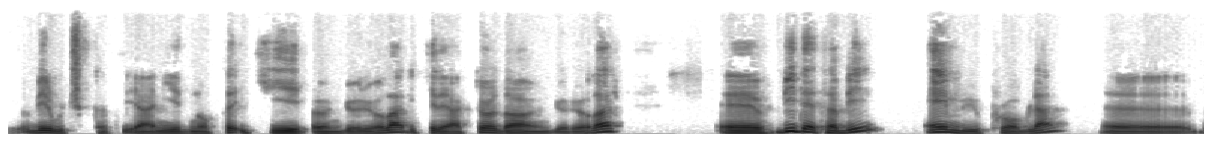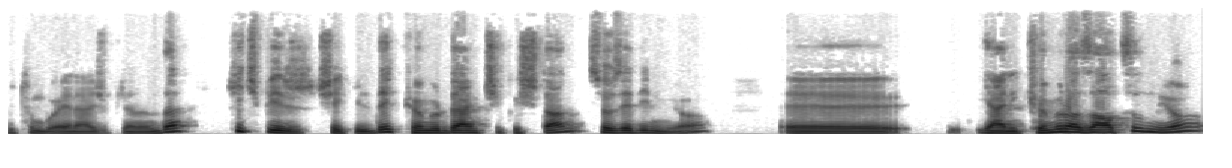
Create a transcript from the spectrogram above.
bir buçuk katı yani 7.2'yi öngörüyorlar. İki reaktör daha öngörüyorlar. E, bir de tabii en büyük problem e, bütün bu enerji planında hiçbir şekilde kömürden çıkıştan söz edilmiyor. E, yani kömür azaltılmıyor,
